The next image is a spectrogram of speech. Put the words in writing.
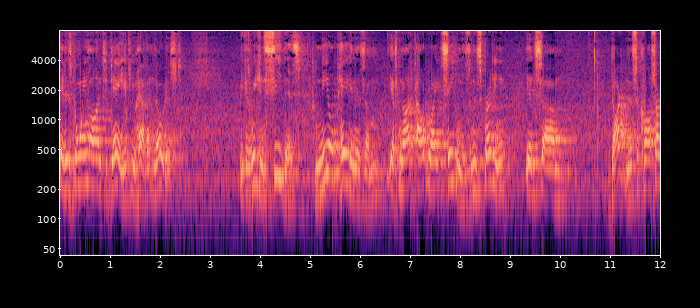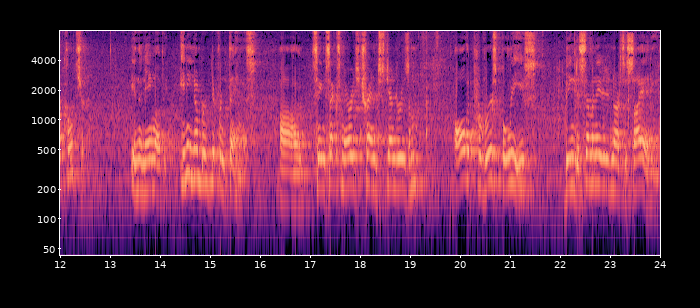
It is going on today, if you haven't noticed because we can see this. Neo paganism, if not outright Satanism, is spreading its um, darkness across our culture in the name of any number of different things uh, same sex marriage, transgenderism, all the perverse beliefs being disseminated in our society.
